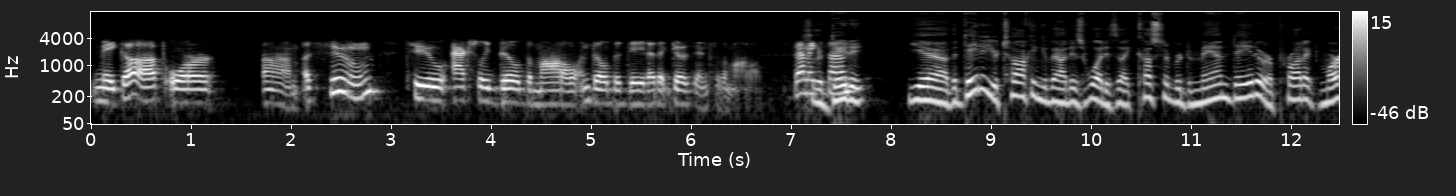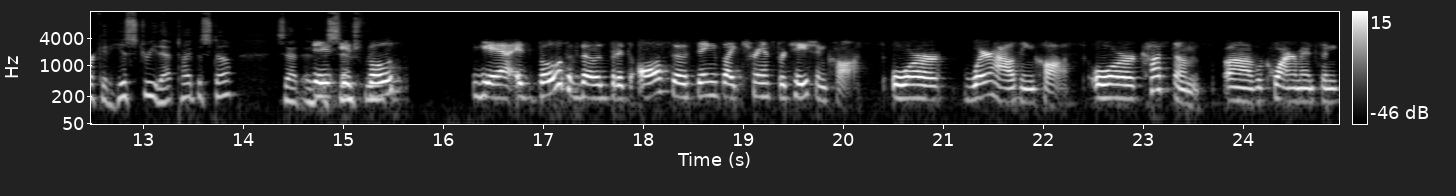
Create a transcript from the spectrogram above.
make up or um, assume to actually build the model and build the data that goes into the model. Does that so make the sense? Data, Yeah, the data you're talking about is what? Is like customer demand data or product market history, that type of stuff? Is that it, essentially? It's both. Yeah, it's both of those, but it's also things like transportation costs or warehousing costs or customs uh, requirements and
